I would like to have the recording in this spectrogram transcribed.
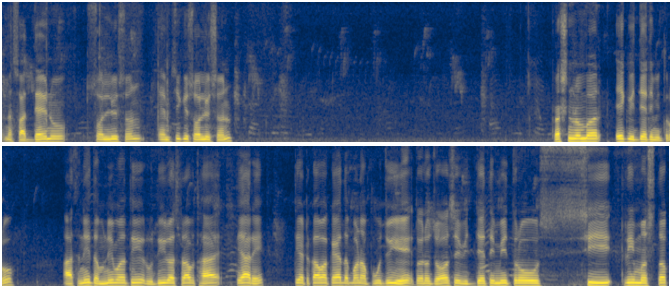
અને સ્વાધ્યાયનું સોલ્યુશન એમસીક્યુ સોલ્યુશન. પ્રશ્ન નંબર એક વિદ્યાર્થી મિત્રો હાથની ધમનીમાંથી રુધિરસ્રાવ થાય ત્યારે તે અટકાવવા કયા દબાણ આપવું જોઈએ, તો એનો જવાબ છે વિદ્યાર્થી મિત્રો સી ત્રિમસ્તક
